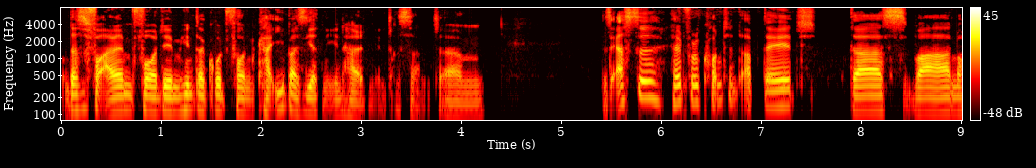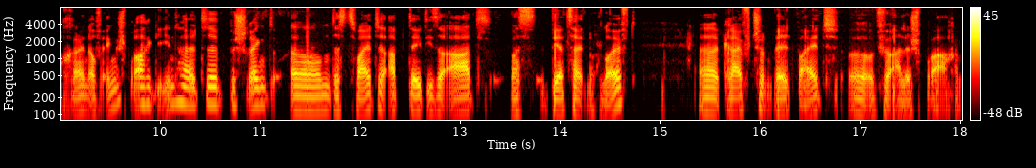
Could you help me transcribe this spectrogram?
Und das ist vor allem vor dem Hintergrund von KI-basierten Inhalten interessant. Ähm, das erste Helpful Content Update das war noch rein auf englischsprachige Inhalte beschränkt. Ähm, das zweite Update dieser Art, was derzeit noch läuft, äh, greift schon weltweit äh, und für alle Sprachen.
